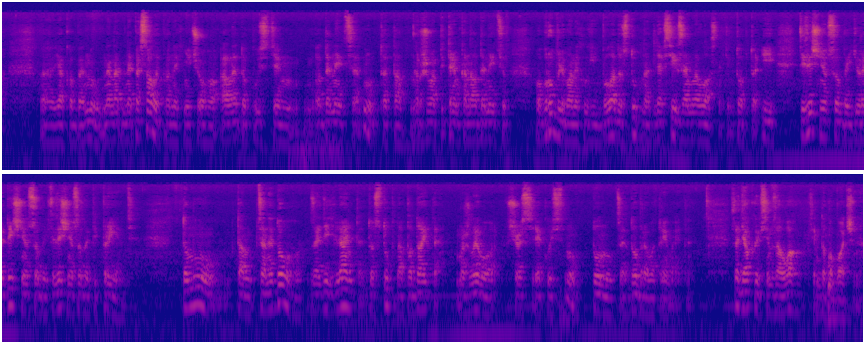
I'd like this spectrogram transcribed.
Е, Якоби ну, не, не писали про них нічого, але, допустим, одиниця, ну, та, та грошова підтримка на одиницю оброблюваних угідь була доступна для всіх землевласників, тобто і фізичні особи, і юридичні особи, і фізичні особи підприємці. Тому там це недовго. Зайдіть, гляньте, доступно, подайте. Можливо, щось, якусь ну, тонну це добре отримаєте. Все, дякую всім за увагу, всім до побачення.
